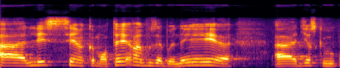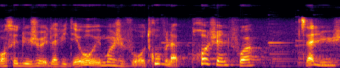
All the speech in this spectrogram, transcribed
à laisser un commentaire, à vous abonner, euh, à dire ce que vous pensez du jeu et de la vidéo. Et moi, je vous retrouve la prochaine fois. Salut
